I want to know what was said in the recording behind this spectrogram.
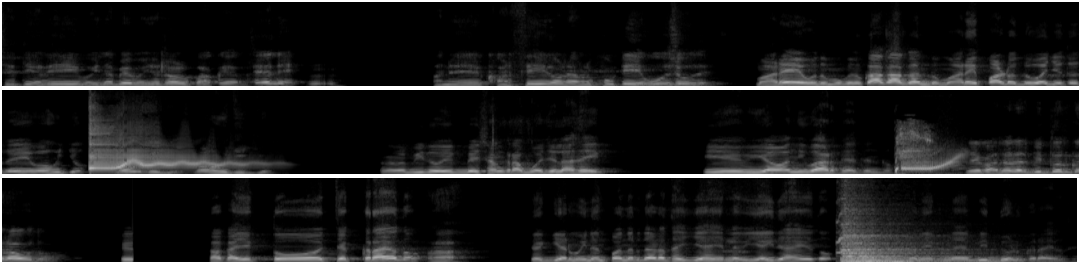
ખેતી હજી મહિના બે મહિના ટાળું પાકે એમ છે ને. અને ખર્ચી તો એમને ખૂટી એવું શું છે? મારે એવું તો મૂકું કાકા કંતું મારે પાડો દોવા જતો તો એ વહુ ગયો. વહુજી ગયો. હવે બીજો એક બે શંકરા બોજેલા છે. એ વિયાવાની વાર છે તો. એક અદાલત વિદ્વાન કરાવો તો. કાકા એક તો ચેક કરાયો તો હા. અગિયાર મહિના પંદર દાડા થઈ ગયા એટલે વિયાઈ જાય તો. અને એકને બીજોણ કરાયો છે.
